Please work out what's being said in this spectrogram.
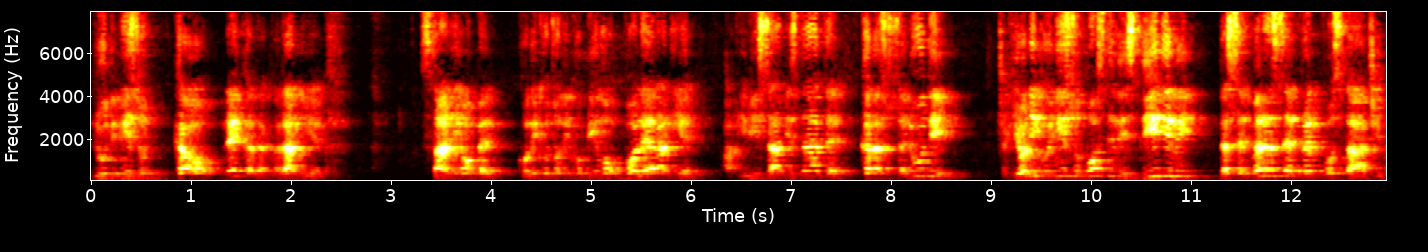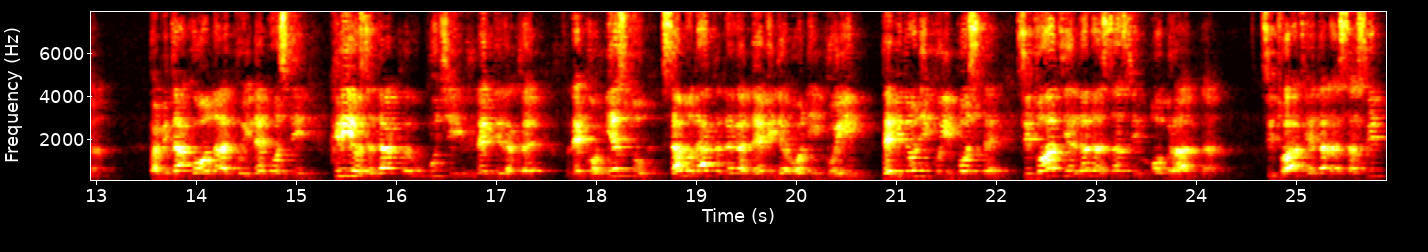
Ljudi nisu kao nekada, dakle, ranije. Stanje opet, koliko toliko bilo bolje ranije. A i vi sami znate, kada su se ljudi, čak i oni koji nisu postili, stidili da se mrse pred postačima. Pa bi tako onaj koji ne posti, krio se dakle u kući ili negdje, dakle, u nekom mjestu, samo dakle da ga ne vide oni koji, ne vide oni koji poste. Situacija je danas sasvim obratna. Situacija je danas sasvim,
